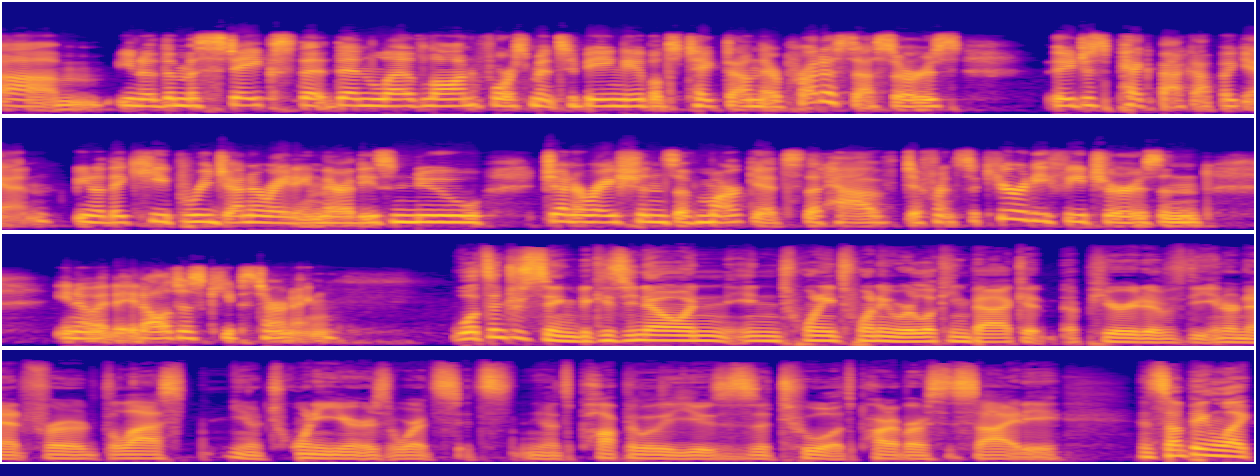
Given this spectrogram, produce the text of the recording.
um, you know the mistakes that then led law enforcement to being able to take down their predecessors they just pick back up again. You know, they keep regenerating. There are these new generations of markets that have different security features, and you know, it, it all just keeps turning. Well, it's interesting because you know, in, in 2020, we're looking back at a period of the internet for the last you know 20 years, where it's it's you know it's popularly used as a tool. It's part of our society. And something like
